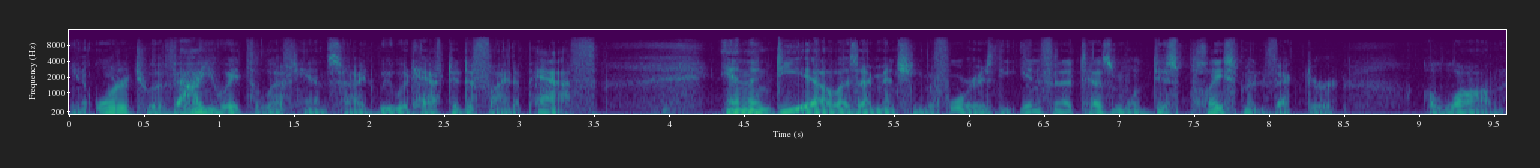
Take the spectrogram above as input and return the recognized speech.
in order to evaluate the left-hand side, we would have to define a path. And then dl, as I mentioned before, is the infinitesimal displacement vector along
